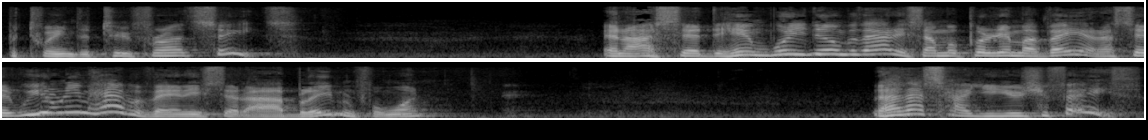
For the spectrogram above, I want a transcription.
between the two front seats. And I said to him, What are you doing with that? He said, I'm going to put it in my van. I said, Well, you don't even have a van. He said, I believe in for one. Now, that's how you use your faith.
